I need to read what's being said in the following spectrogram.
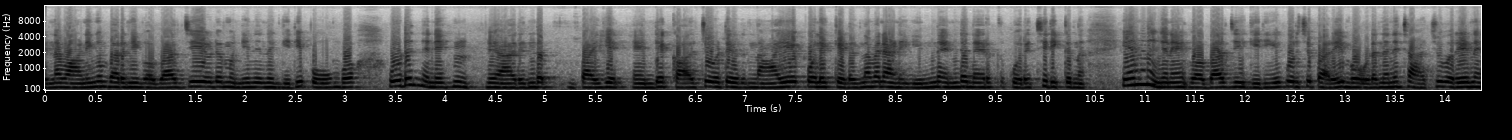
എന്ന വാണിങ്ങും പറഞ്ഞ് ഗോപാൽജിയുടെ മുന്നിൽ നിന്ന് ഗിരി പോകുമ്പോൾ ഉടൻ തന്നെ അരുന്ത പയ്യൻ എന്റെ കാൽ ചുവട്ടി ഒരു നായയെ പോലെ കിടന്നവനാണ് ഇന്ന് എന്റെ നേർക്ക് കുരച്ചിരിക്കുന്നത്. എന്നിങ്ങനെ ഗോപാൽജി ഗിരിയെ കുറിച്ച് പറയുമ്പോൾ ഉടൻ തന്നെ ചാച്ചു പറയണേ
